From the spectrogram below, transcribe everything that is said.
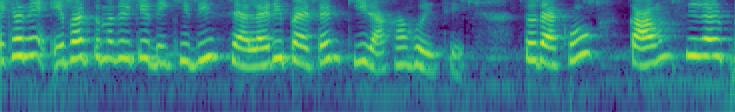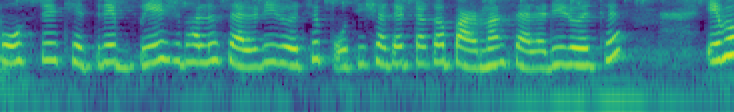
এখানে এবার তোমাদেরকে দেখিয়ে দিই স্যালারি প্যাটার্ন কি রাখা হয়েছে। তো দেখো কাউন্সিলর পোস্টের ক্ষেত্রে বেশ ভালো স্যালারি রয়েছে, পঁচিশ হাজার টাকা পার মান্থ স্যালারি রয়েছে। এবং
